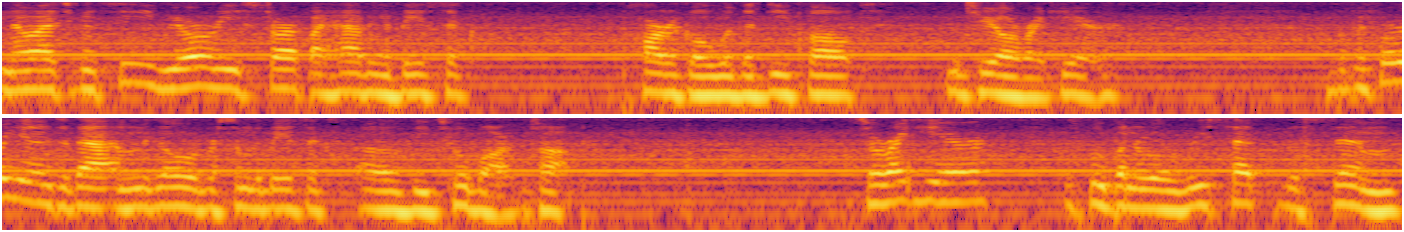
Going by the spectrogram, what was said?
Now as you can see, we already start by having a basic particle with a default material right here. But before we get into that, I'm going to go over some of the basics of the toolbar at the top. So right here, this blue button will reset the sim,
